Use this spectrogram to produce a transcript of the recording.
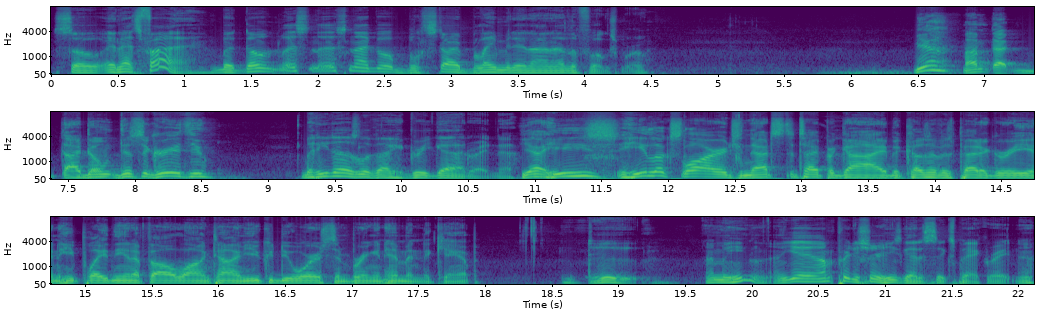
So, and that's fine, but don't let's let's not go bl- start blaming it on other folks, bro. yeah, I'm, I, I don't disagree with you. But he does look like a Greek god right now. Yeah, he's he looks large, and that's the type of guy because of his pedigree, and he played in the NFL a long time. You could do worse than bringing him into camp. Dude. I mean, he, yeah, I'm pretty sure he's got a six pack right now.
